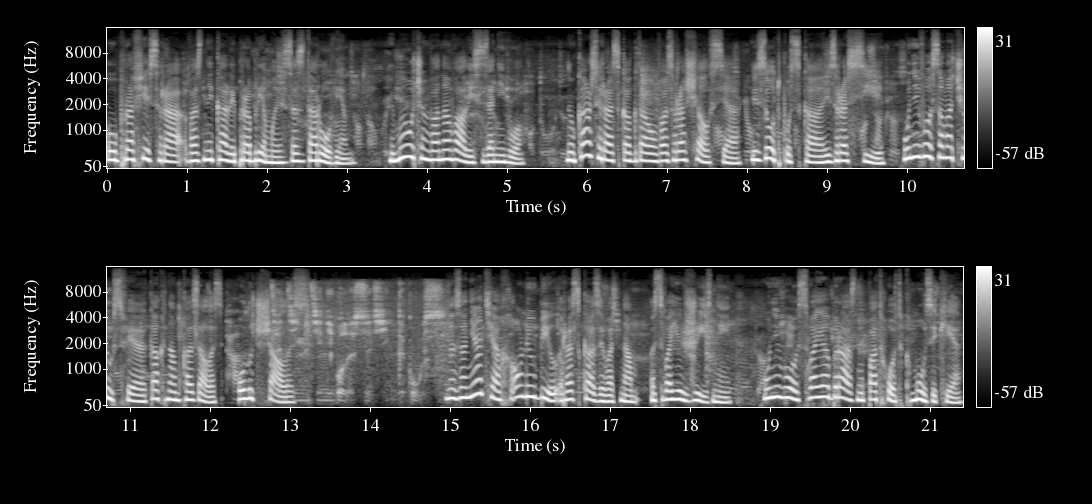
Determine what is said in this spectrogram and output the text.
у профессора возникали проблемы со здоровьем, и мы очень волновались за него. Но каждый раз, когда он возвращался из отпуска из России, у него самочувствие, как нам казалось, улучшалось. На занятиях он любил рассказывать нам о своей жизни, у него своеобразный подход к музыке.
